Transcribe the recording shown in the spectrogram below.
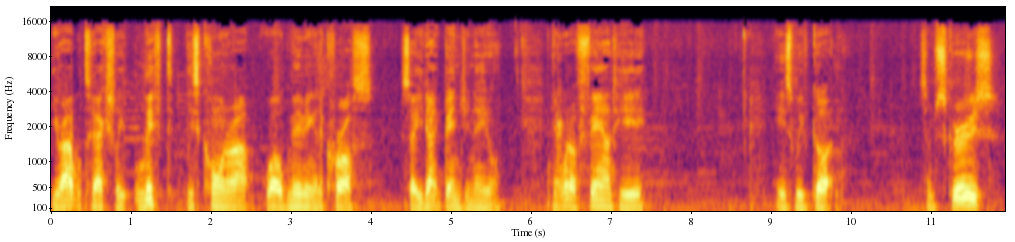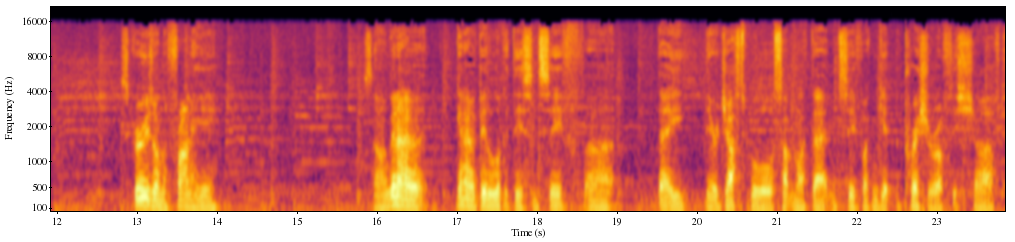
you're able to actually lift this corner up while moving it across so you don't bend your needle. Now what I've found here is we've got some screws screws on the front here. So I'm gonna have gonna have a bit of look at this and see if uh, they they're adjustable or something like that and see if I can get the pressure off this shaft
